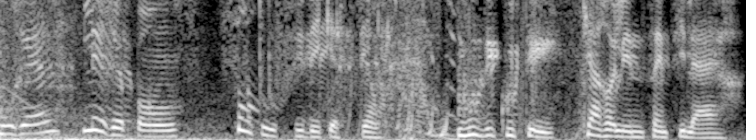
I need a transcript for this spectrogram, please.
Pour elle, les réponses sont aussi des questions. Vous écoutez Caroline Saint-Hilaire.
